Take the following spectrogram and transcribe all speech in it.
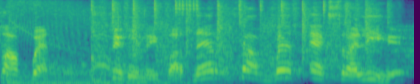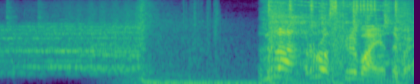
Фавбет. Титульний партнер Фавбет Екстра Ліги. Гра розкриває тебе.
